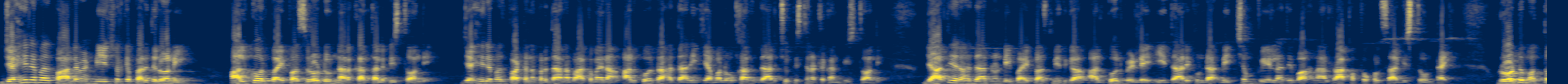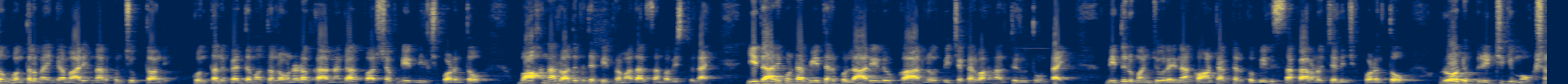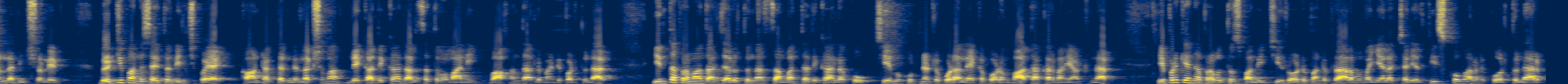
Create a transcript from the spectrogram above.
Zaheerabad parliament నియోజకవర్గ పరిధిలోని Alkol bypass road నరకాన్ని తలపిస్తోంది. జహీరాబాద్ పట్టణ ప్రధాన భాగమైన ఆల్కోల్ రహదారి యమలోకానికి దారి చూపిస్తున్నట్లు కనిపిస్తోంది. జాతీయ రహదారి నుండి బైపాస్ మీదుగా ఆల్కోల్ వెళ్ళే ఈ దారి గుండా నిత్యం వేలాది వాహనాలు రాకపోకలు సాగిస్తూ ఉంటాయి. రోడ్డు మొత్తం గుంతలమయంగా మారి నరకం చూపుతోంది. గుంతలు పెద్ద మొత్తంలో ఉండడం కారణంగా వర్షపు నీరు నిలిచిపోవడంతో వాహనాలు అదుపు తప్పి ప్రమాదాలు సంభవిస్తున్నాయి. ఈ దారి గుండా బీదర్కు లారీలు కార్లు ద్విచక్ర వాహనాలు తిరుగుతూ ఉంటాయి. నిధులు మంజూరైన కాంట్రాక్టర్కు బిల్లు సకాలంలో చెల్లించకపోవడంతో రోడ్డు బ్రిడ్జికి మోక్షం లభించడం లేదు. బ్రిడ్జి పనులు సైతం నిలిచిపోయాయి. కాంట్రాక్టర్ నిర్లక్ష్యమా లేక అధికారులు అలసత్వమా అని వాహనదారులు మండిపడుతున్నారు. ఇంత ప్రమాదాలు జరుగుతున్న సంబంధిత అధికారులకు చేమకుట్టినట్లు కూడా లేకపోవడం బాధాకరమని అంటున్నారు. ఇప్పటికైనా ప్రభుత్వం స్పందించి రోడ్డు పనులు ప్రారంభమయ్యేలా చర్యలు తీసుకోవాలని కోరుతున్నారు.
